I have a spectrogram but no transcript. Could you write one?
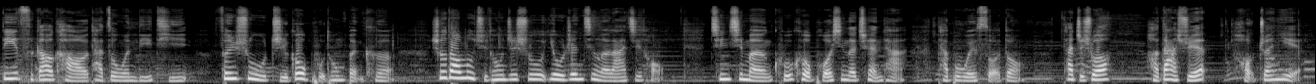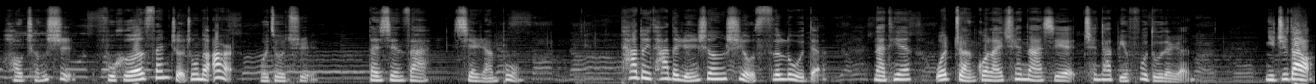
第一次高考，他作文离题，分数只够普通本科。收到录取通知书，又扔进了垃圾桶。亲戚们苦口婆心地劝他，他不为所动。他只说：“好大学，好专业，好城市，符合三者中的二，我就去。”但现在显然不。他对他的人生是有思路的。那天我转过来劝那些劝他别复读的人：“你知道，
